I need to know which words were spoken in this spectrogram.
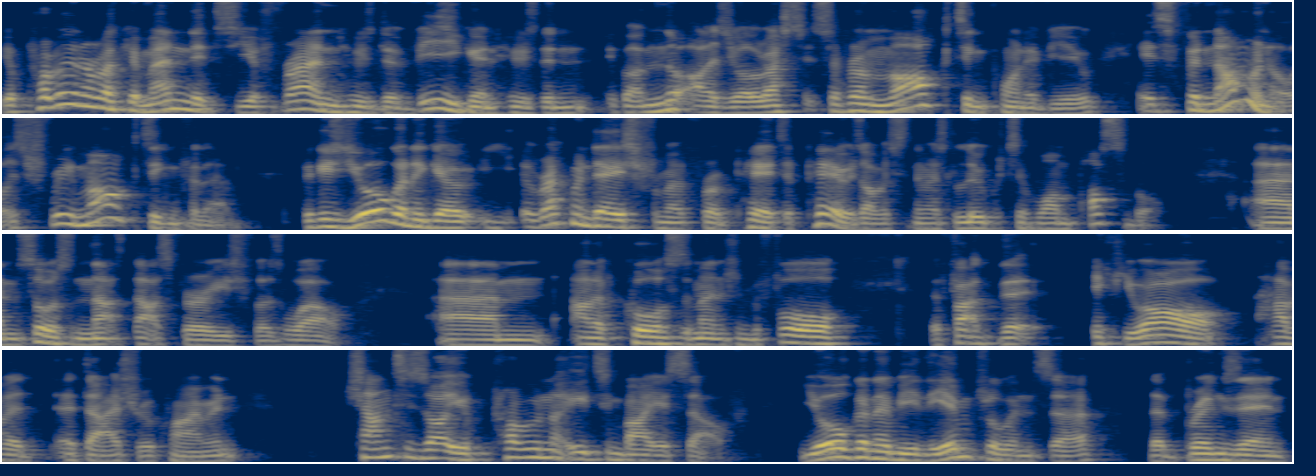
you're probably going to recommend it to your friend who's the vegan, who's the got nut allergy, all the rest of it. So from a marketing point of view, it's phenomenal. It's free marketing for them because you're going to go. A recommendation from a, for a peer to peer is obviously the most lucrative one possible. Um, so that's that's very useful as well. Um, and of course, as I mentioned before, the fact that if you are have a, a dietary requirement, chances are you're probably not eating by yourself. You're going to be the influencer that brings in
